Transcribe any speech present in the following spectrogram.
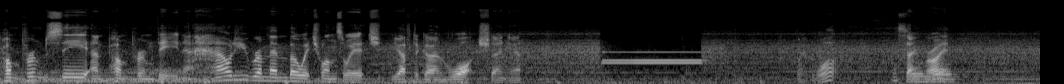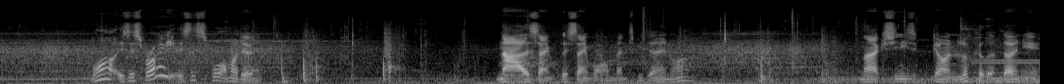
Pump room C and pump room D. Now, how do you remember which one's which? You have to go and watch, don't you? Wait, what? This ain't right. What? Is this right? Is this what am I doing? Nah, this ain't this ain't what I'm meant to be doing, what? Nah, because you need to go and look at them, don't you?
